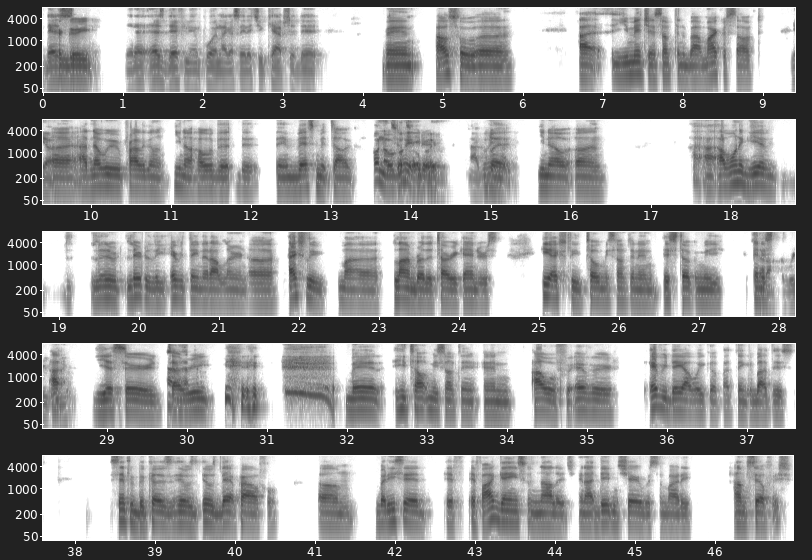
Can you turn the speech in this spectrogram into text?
that's agreed. Yeah, that, that's definitely important. Like I say, that you captured that. Man, also, uh, I you mentioned something about Microsoft. Yeah, uh, I know we were probably gonna, you know, hold the the, the investment talk. Oh no, go ahead, go ahead. Nah, go ahead. But you know, uh, I, I want to give literally everything that I learned. Uh, actually, my uh, line brother Tyreek Andrews, he actually told me something, and it stuck with me. and it's Reed, I, yes, sir, Tyreek. man, he taught me something, and I will forever. Every day I wake up, I think about this, simply because it was it was that powerful. Um, but he said, if if I gain some knowledge and I didn't share it with somebody, I'm selfish.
